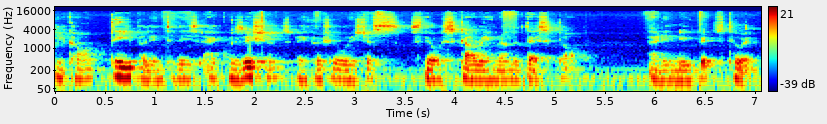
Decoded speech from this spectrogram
you can't deepen into these acquisitions because you're always just still scurrying around the desktop, adding new bits to it.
